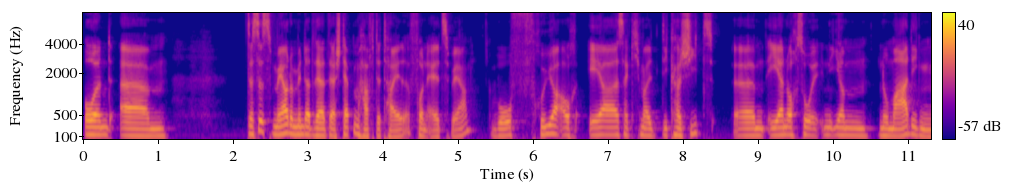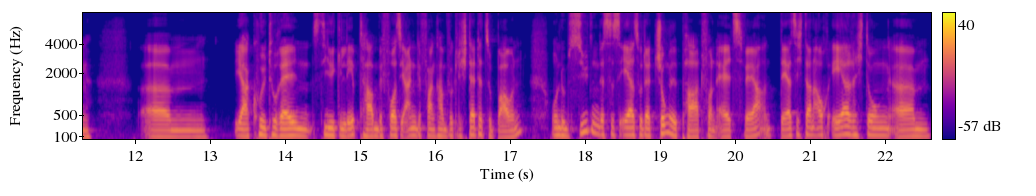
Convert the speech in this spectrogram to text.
Und ähm, das ist mehr oder minder der, der steppenhafte Teil von Elsewhere, wo früher auch eher, sag ich mal, die Kajit ähm, eher noch so in ihrem nomadigen ähm, ja, kulturellen Stil gelebt haben, bevor sie angefangen haben, wirklich Städte zu bauen. Und im Süden ist es eher so der Dschungelpart von Elsewhere, der sich dann auch eher Richtung ähm,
